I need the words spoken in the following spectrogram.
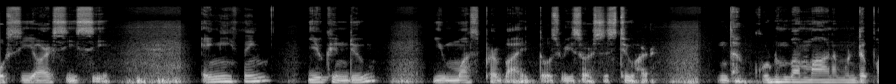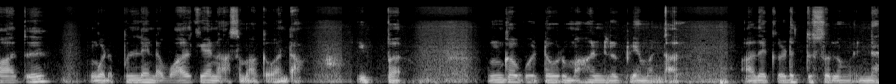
OCRCC anything you can do you must provide those resources to her இந்த குடும்பமானமுண்டு பார்த்து உங்களோட பிள்ளைன்ற வாழ்க்கையை நாசமாக்க வேண்டாம். இப்போ உங்கள் வீட்டை ஒரு மகன் இருக்கிறேன் என்றால் அதுக்கு எடுத்து சொல்லுங்கள் என்ன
